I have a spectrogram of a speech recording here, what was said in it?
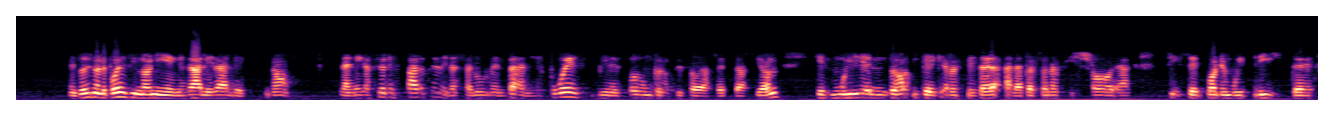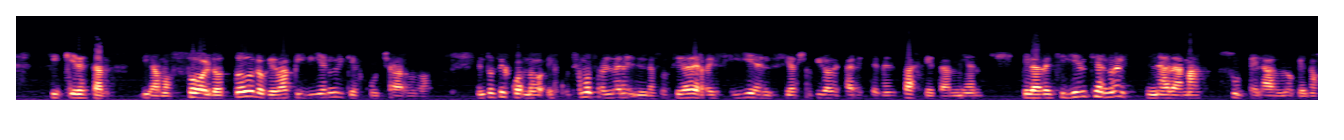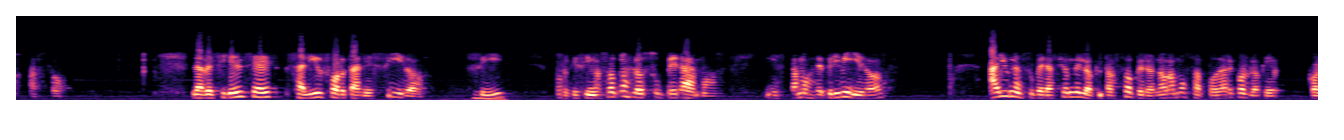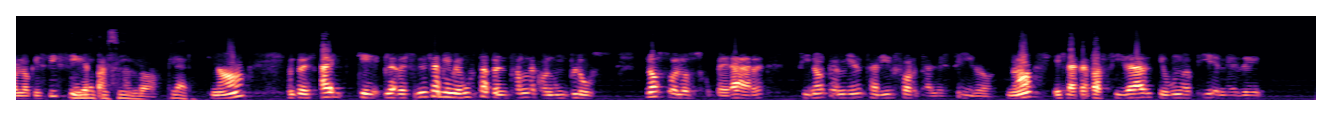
Entonces no le puedes decir no niegues, dale, dale, no la negación es parte de la salud mental. Después viene todo un proceso de aceptación que es muy lento y que hay que respetar a la persona si llora, si se pone muy triste, si quiere estar, digamos, solo, todo lo que va pidiendo hay que escucharlo. Entonces, cuando escuchamos hablar en la sociedad de resiliencia, yo quiero dejar este mensaje también, que la resiliencia no es nada más superar lo que nos pasó. La resiliencia es salir fortalecido, ¿sí? Porque si nosotros lo superamos y estamos deprimidos, hay una superación de lo que pasó, pero no vamos a poder con lo que con lo que sí sigue pasando, claro. ¿no? Entonces hay que la resiliencia a mí me gusta pensarla con un plus, no solo superar, sino también salir fortalecido, ¿no? Es la capacidad que uno tiene de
